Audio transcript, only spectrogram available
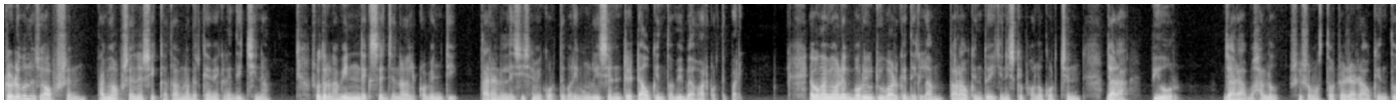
ট্রেডেবল হচ্ছে অপশন আমি অপশানের শিক্ষা তো আপনাদেরকে আমি এখানে দিচ্ছি না। সুতরাং আমি ইন্ডেক্সের জেনারেল কমেন্টই তার অ্যানালিসিস আমি করতে পারি এবং রিসেন্ট ডেটাও কিন্তু আমি ব্যবহার করতে পারি। এবং আমি অনেক বড় ইউটিউবারকে দেখলাম, তারাও কিন্তু এই জিনিসকে ফলো করছেন। যারা পিওর যারা ভালো সেই সমস্ত ট্রেডাররাও কিন্তু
